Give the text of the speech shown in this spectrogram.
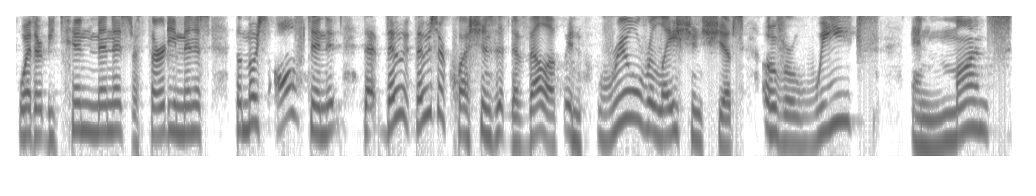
whether it be 10 minutes or 30 minutes. But most often, it, that, those are questions that develop in real relationships over weeks and months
